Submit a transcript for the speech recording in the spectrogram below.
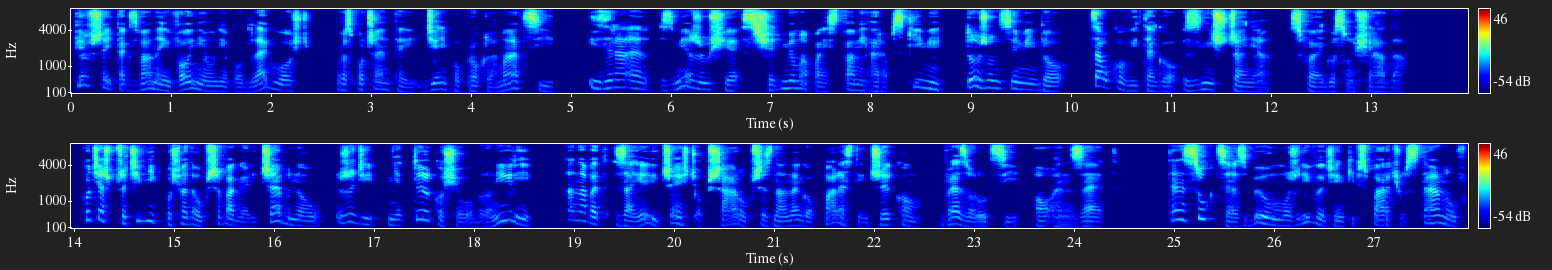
W pierwszej tzw. Tak wojnie o niepodległość, rozpoczętej dzień po proklamacji, Izrael zmierzył się z siedmioma państwami arabskimi dążącymi do całkowitego zniszczenia swojego sąsiada. Chociaż przeciwnik posiadał przewagę liczebną, Żydzi nie tylko się obronili, a nawet zajęli część obszaru przyznanego Palestyńczykom w rezolucji ONZ. Ten sukces był możliwy dzięki wsparciu Stanów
